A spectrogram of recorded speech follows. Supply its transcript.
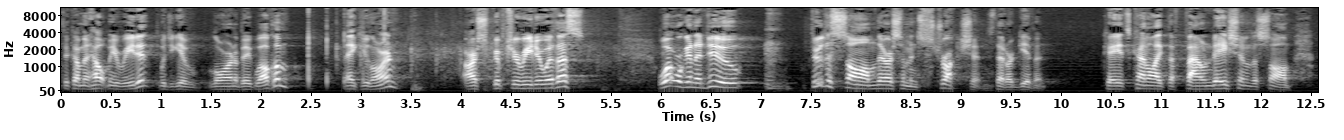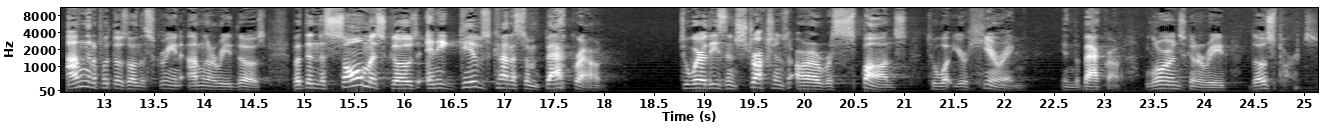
to come and help me read it. Would you give Lauren a big welcome? Thank you, Lauren, our scripture reader with us. What we're going to do through the psalm, there are some instructions that are given. Okay, it's kind of like the foundation of the psalm. I'm going to put those on the screen. I'm going to read those. But then the psalmist goes and he gives kind of some background to where these instructions are a response to what you're hearing in the background. Lauren's going to read those parts.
